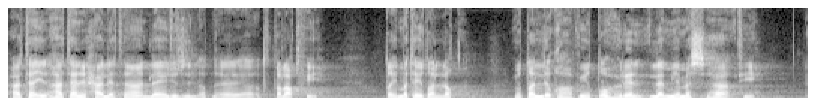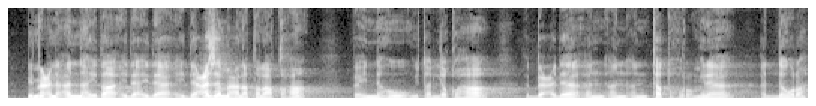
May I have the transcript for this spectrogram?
هاتين هاتان الحالتان لا يجوز الطلاق فيه. طيب متى يطلق؟ يطلقها في طهر لم يمسها فيه. بمعنى أنها إذا إذا إذا إذا عزم على طلاقها فإنه يطلقها بعد أن أن أن تطهر من الدورة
